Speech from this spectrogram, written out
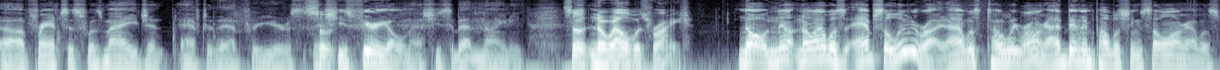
Uh, Frances was my agent after that for years. So and she's very old now. She's about 90. So Noel was right. No, no, no, I was absolutely right. I was totally wrong. I'd been in publishing so long, I was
